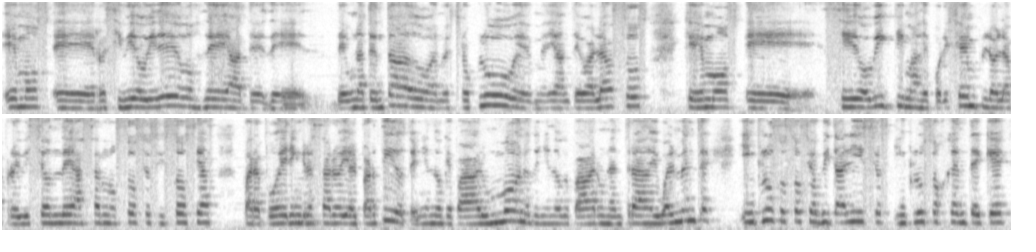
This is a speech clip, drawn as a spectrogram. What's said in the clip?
hemos eh, recibido videos de, de, un atentado a nuestro club eh, mediante balazos, que hemos eh, sido víctimas de, por ejemplo, la prohibición de hacernos socios y socias para poder ingresar hoy al partido, teniendo que pagar un bono, teniendo que pagar una entrada igualmente, incluso socios vitalicios, incluso gente que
